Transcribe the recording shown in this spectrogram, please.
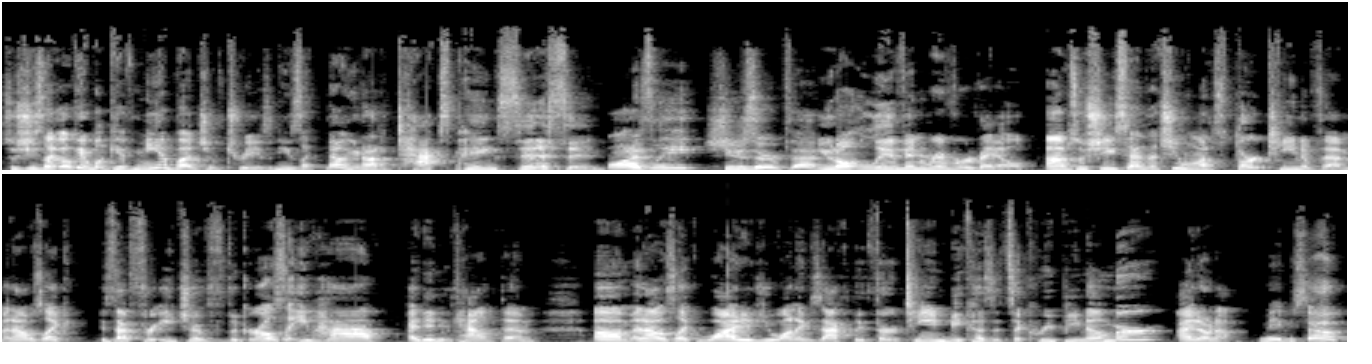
So she's like, okay, well, give me a bunch of trees. And he's like, no, you're not a tax paying citizen. Honestly, she deserved that. You don't live in Riverdale. Um, so she said that she wants 13 of them. And I was like, is that for each of the girls that you have? I didn't count them. Um, and I was like, why did you want exactly 13? Because it's a creepy number? I don't know. Maybe so.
